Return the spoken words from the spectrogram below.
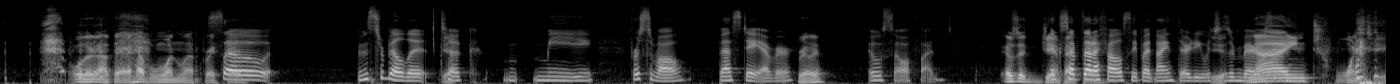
well, they're not there. I have one left right there. so, Mr. Build It Yeah. took m- me. First of all, best day ever. Really? It was so fun. It was a jam. Except that I fell asleep at 9:30, which is embarrassing. Nine twenty.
